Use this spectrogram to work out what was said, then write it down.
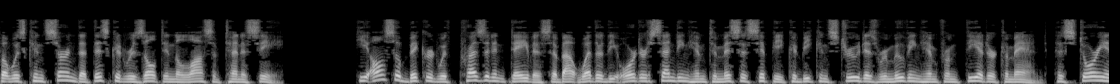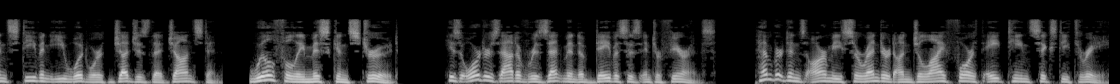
but was concerned that this could result in the loss of Tennessee. He also bickered with President Davis about whether the order sending him to Mississippi could be construed as removing him from theater command. Historian Stephen E. Woodworth judges that Johnston willfully misconstrued his orders out of resentment of Davis's interference. Pemberton's army surrendered on July 4, 1863.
